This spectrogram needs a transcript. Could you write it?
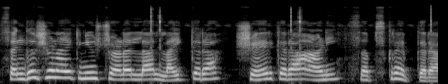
संघर्ष नायक न्यूज चॅनलला लाईक करा शेअर करा आणि सबस्क्राईब करा.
